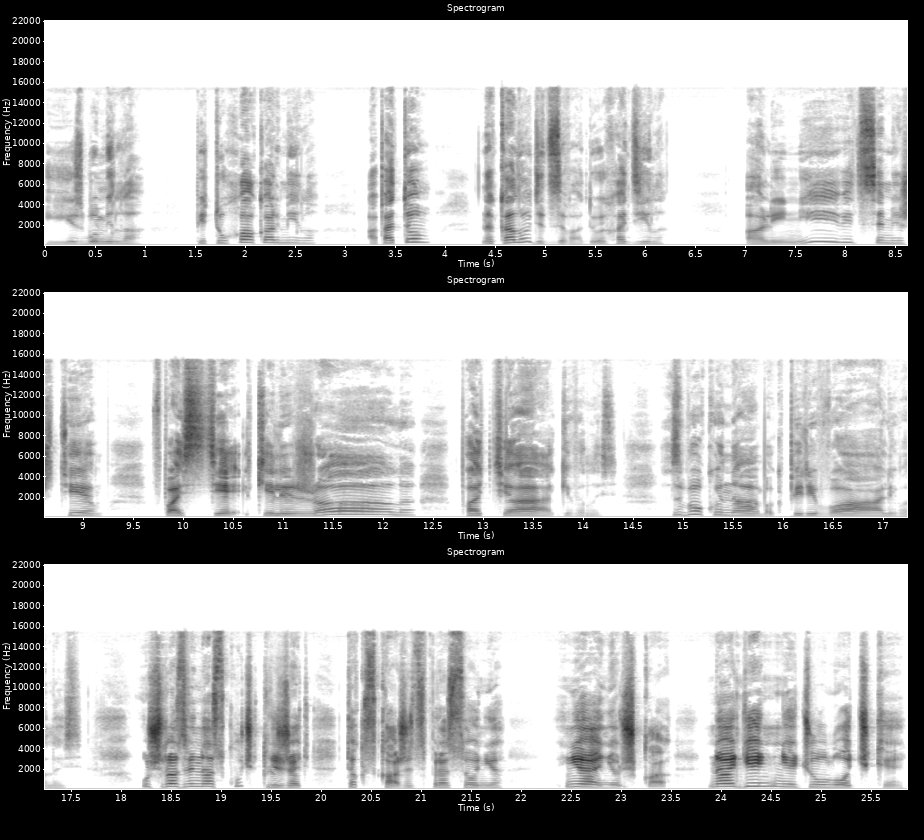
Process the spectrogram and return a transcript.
избу мела, петуха кормила, а потом на колодец за водой ходила. А ленивица меж тем в постельке лежала, потягивалась, сбоку на бок переваливалась. Уж разве наскучит лежать, так скажет спросонья. Нянюшка, надень мне чулочки.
